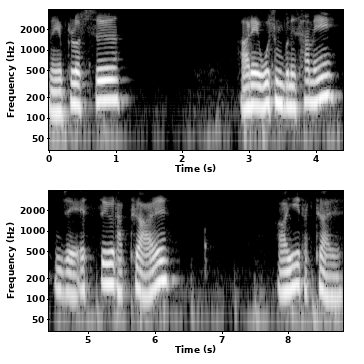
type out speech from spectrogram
네, 플러스 R의 5승분의 3에 이제 S 다트 R I 다트 R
